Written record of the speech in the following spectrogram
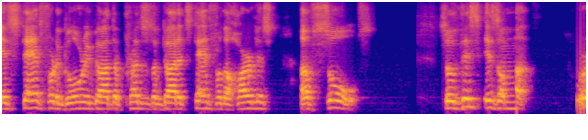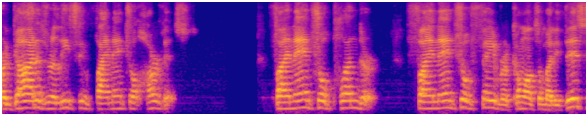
It stands for the glory of God, the presence of God. It stands for the harvest of souls. So this is a month where God is releasing financial harvest, financial plunder, financial favor. Come on, somebody. This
